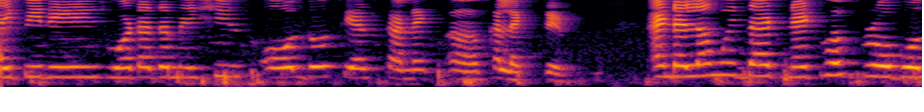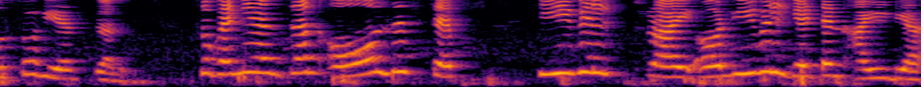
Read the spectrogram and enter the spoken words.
ip range what are the machines all those he has connect uh, collected. And along with that network probe also he has done. So when he has done all these steps he will try or he will get an idea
